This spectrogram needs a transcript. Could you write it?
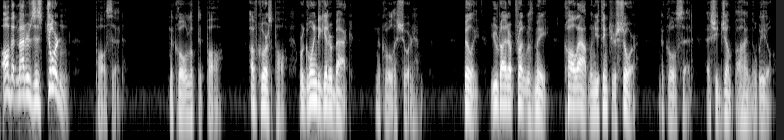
All that matters is Jordan, Paul said. Nicole looked at Paul. Of course, Paul. We're going to get her back, Nicole assured him. Billy, you ride up front with me. Call out when you think you're sure, Nicole said as she jumped behind the wheel.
